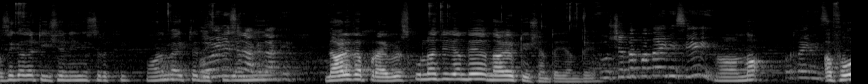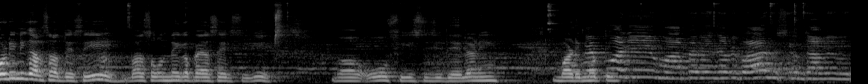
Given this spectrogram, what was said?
ਅਸੀਂ ਕਦੇ ਟਿਊਸ਼ਨ ਹੀ ਨਹੀਂ ਸੀ ਰੱਖੀ। ਹੁਣ ਮੈਂ ਇੱਥੇ ਦੇਖੀ ਜਾਂਦੀ ਹਾਂ। ਨਾਲੇ ਤਾਂ ਪ੍ਰਾਈਵੇਟ ਸਕੂਲਾਂ 'ਚ ਜਾਂਦੇ ਆ ਨਾਲੇ ਟਿਊਸ਼ਨ ਤੇ ਜਾਂਦੇ ਆ। ਟਿਊਸ਼ਨ ਦਾ ਪਤਾ ਹੀ ਨਹੀਂ ਸੀ। ਹਾਂ ਨਾ। ਪਤਾ ਹੀ ਨਹੀਂ ਅਫੋਰਡ ਹੀ ਨਹੀਂ ਕਰ ਸਕਦੇ ਸੀ। ਬਸ ਉਹਨੇ ਕ ਪੈਸੇ ਸੀਗੇ। ਬ- ਉਹ ਫੀਸ ਜੀ ਦੇ ਲੈਣੀ। ਮਾੜੀ ਮੋਟੀ। ਭੂਆ ਜੀ ਮਾਂ ਪਿਓ ਨੂੰ ਇਹਨਾਂ ਵੀ ਬਾਹਰ ਨਹੀਂ ਸੀ ਹੁੰਦਾ ਵੀ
